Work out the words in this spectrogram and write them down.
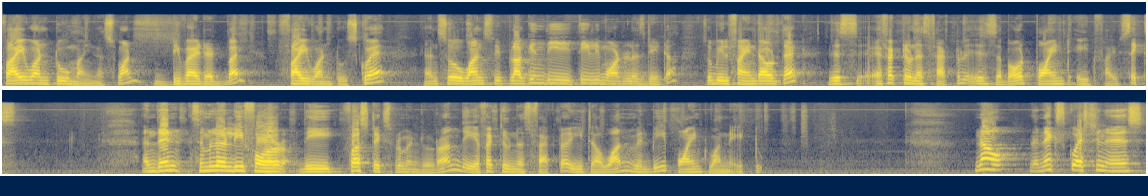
phi 1 2 minus 1 divided by phi 1 2 square and so once we plug in the Thiele modulus data. So, we will find out that this effectiveness factor is about 0.856. And then similarly for the first experimental run the effectiveness factor eta 1 will be 0.182. Now, the next question is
